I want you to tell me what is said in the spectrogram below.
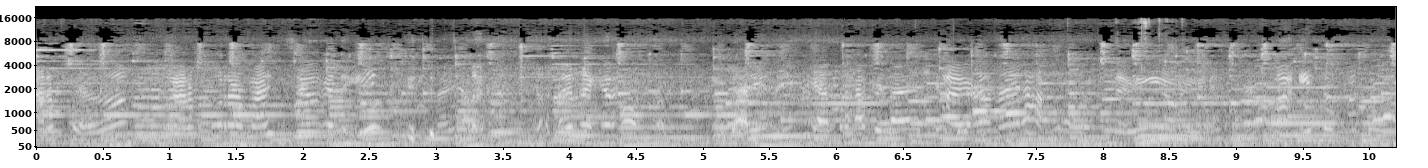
arep belok ngarep kurang maju kata ih Saya mikir kok dari ini yang terkabin saya itu pak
